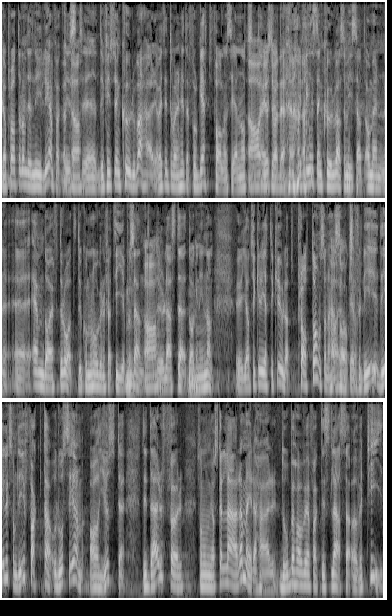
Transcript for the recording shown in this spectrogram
Jag pratade om det nyligen faktiskt. Ja. Eh, Det finns ju en kurva här, jag vet inte vad den heter, Forgetfallency eller något Ja, sånt där. just det, det. det finns en kurva som visar att om en, eh, en dag efteråt, du kommer ihåg ungefär 10 procent Ja. av det du läste dagen innan. Eh, Jag tycker det är jättekul att prata om sådana här Ja, saker, för det är, det, är liksom, det är fakta och då ser de, ja just det. Det är därför som om jag ska lära mig det här, då behöver jag faktiskt läsa över tid.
